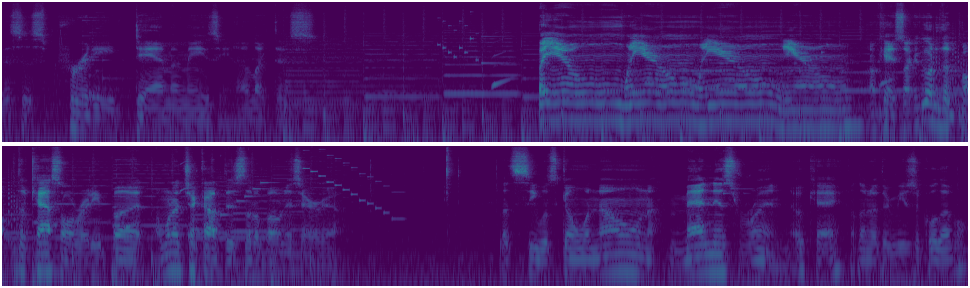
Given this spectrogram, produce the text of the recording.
This is pretty damn amazing. I like this. Okay, so I could go to the, the castle already, but I want to check out this little bonus area. Let's see what's going on. Madness Run. Okay, another musical level.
